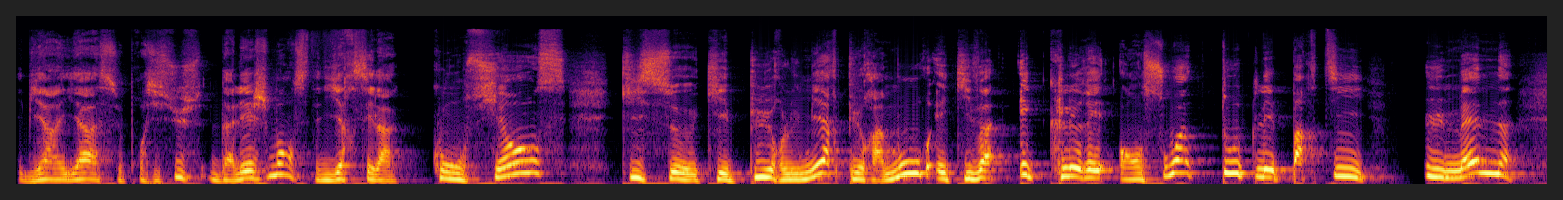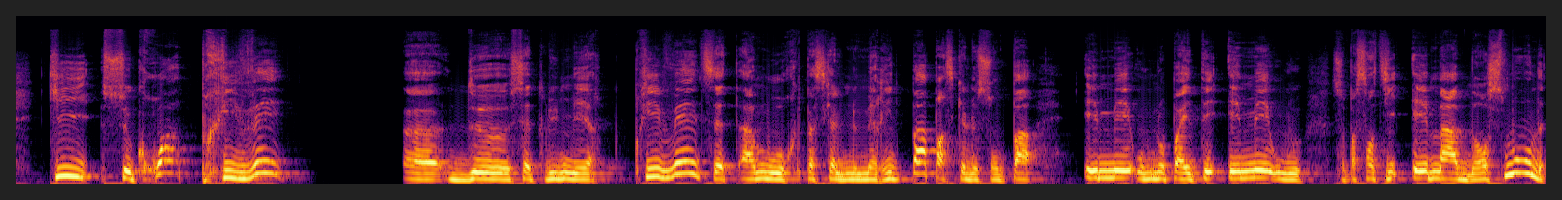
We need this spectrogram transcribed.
Eh bien, il y a ce processus d'allègement, c'est-à-dire c'est la conscience qui, se, qui est pure lumière, pur amour, et qui va éclairer en soi toutes les parties humaines qui se croient privées euh, de cette lumière, privées de cet amour, parce qu'elles ne méritent pas, parce qu'elles ne sont pas aimées ou n'ont pas été aimées ou ne sont pas senties aimables dans ce monde,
